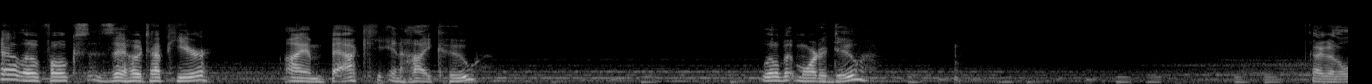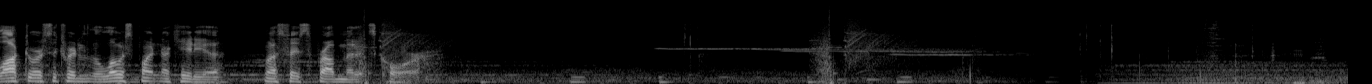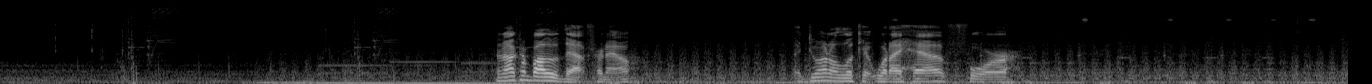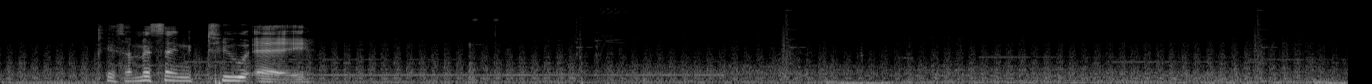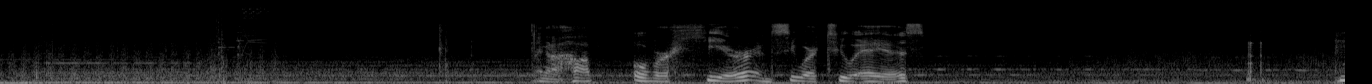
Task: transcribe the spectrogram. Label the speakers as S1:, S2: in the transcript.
S1: Hello folks, Zehotep here. I am back in Haiku. A little bit more to do. Gotta go to the locked door situated at the lowest point in Arcadia. Must face the problem at its core. I'm not going to bother with that for now. I do want to look at what I have for... Okay, so I'm missing 2A. Here and see where 2A is.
